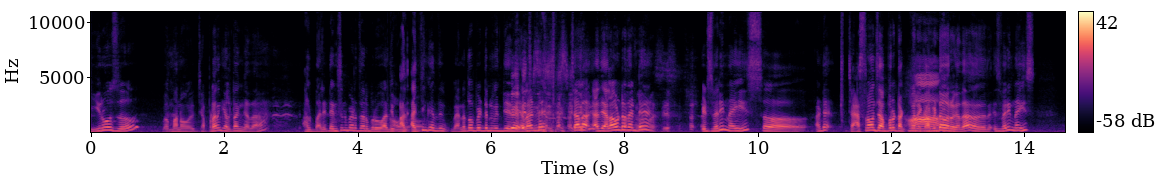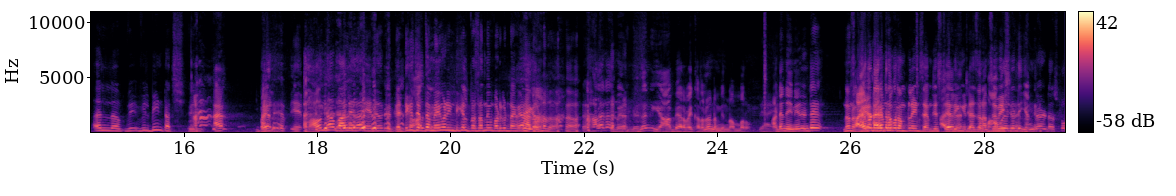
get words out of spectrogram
హీరోస్ మనం చెప్పడానికి వెళ్తాం కదా వాళ్ళు భలే టెన్షన్ పెడతారు బ్రో అది ఐ థింక్ అది వెనతో పెట్టిన విద్య అది. ఎలా అంటే చాలా అది ఎలా ఉంటుంది అంటే ఇట్స్ వెరీ నైస్ అంటే చేస్తున్నామని చెప్పరు టక్ మరి కమిట్ అవ్వరు కదా. It's very nice will be in touch. బాగుందా బాగాలేదా గట్టిగా చెప్తే మేము కూడా ఇంటికి వెళ్ళి ప్రశాంతంగా పడుకుంటాం కదా ఉండదు. అలా కాదు భయ్యా, నిజంగా యాభై అరవై కథలు మీరు నమ్మరు. అంటే నేనేంటంటే I have no director complaints. I'm just telling it as an observation. Young డైరెక్టర్స్లో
